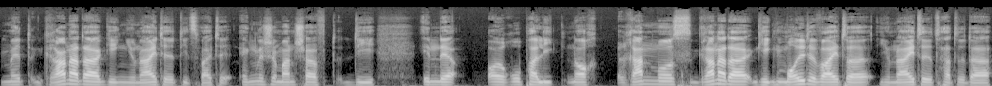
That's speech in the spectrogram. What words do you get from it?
mit Granada gegen United, die zweite englische Mannschaft, die in der Europa League noch ran muss. Granada gegen Molde weiter. United hatte da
